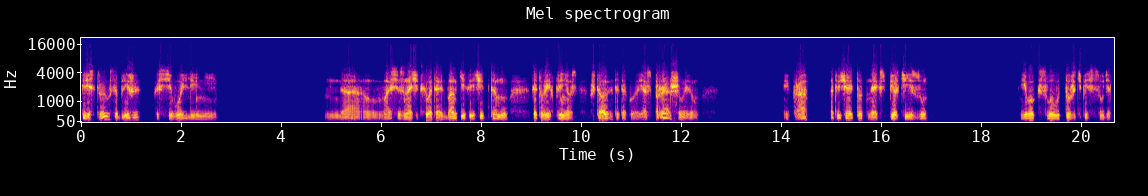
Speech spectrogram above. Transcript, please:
перестроился ближе к осевой линии. Да, Вася, значит, хватает банки и кричит тому, который их принес. Что это такое? Я спрашиваю. «Икра», — отвечает тот на экспертизу. Его, к слову, тоже теперь судят.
